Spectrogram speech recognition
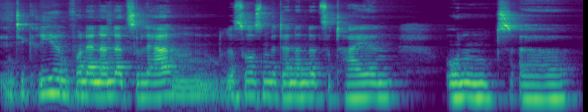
integrieren, voneinander zu lernen, Ressourcen miteinander zu teilen und äh,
